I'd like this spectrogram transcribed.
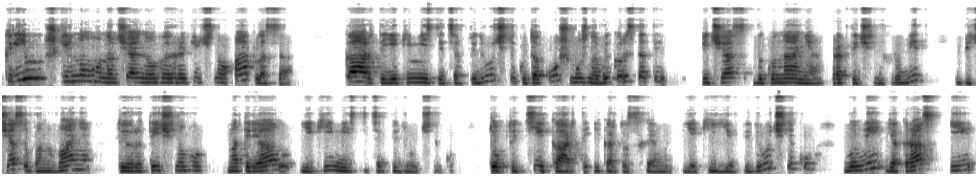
Крім шкільного навчального географічного атласа, карти, які містяться в підручнику, також можна використати під час виконання практичних робіт і під час опанування теоретичного матеріалу, який міститься в підручнику. Тобто ті карти і картосхеми, які є в підручнику, вони якраз і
